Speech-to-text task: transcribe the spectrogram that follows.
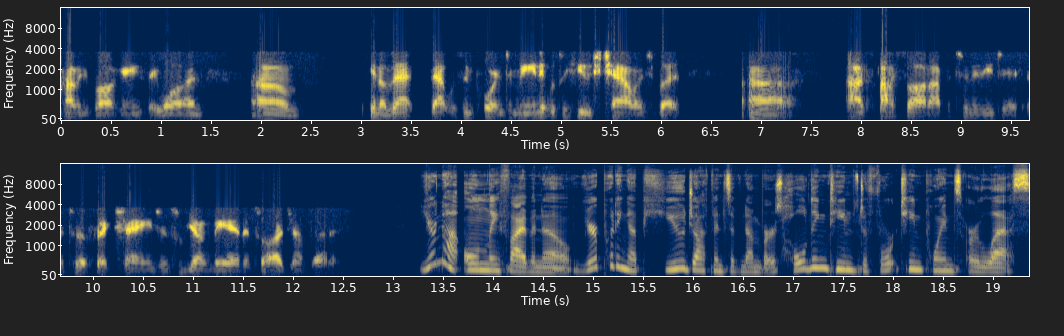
how many ball games they won. Um, you know that that was important to me, and it was a huge challenge, but. Uh, I, I saw an opportunity to to affect change in some young men, and so I jumped at it. You're not only 5 and 0, you're putting up huge offensive numbers, holding teams to 14 points or less.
